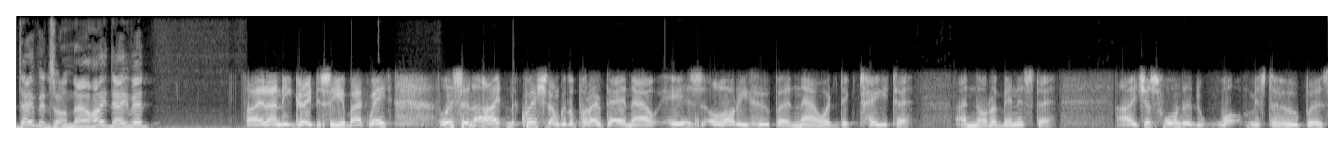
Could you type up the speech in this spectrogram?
David's on now. Hi, David. Hi, Randy. Great to see you back, mate. Listen, I, the question I'm going to put out there now is Lawrie Hooper now a dictator and not a minister? I just wondered what Mr. Hooper's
